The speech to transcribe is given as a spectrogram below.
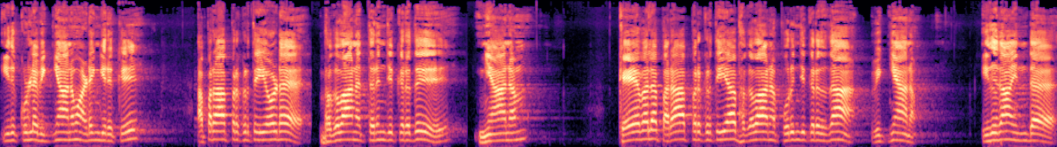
இதுக்குள்ள விஜானமும் அடங்கியிருக்கு. அபராப்பிரகிருத்தியோட பகவானை தெரிஞ்சுக்கிறது ஞானம் கேவல பராப்பிரகிருத்தியாக பகவானை புரிஞ்சுக்கிறது தான் விஜானம் இதுதான் இந்த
